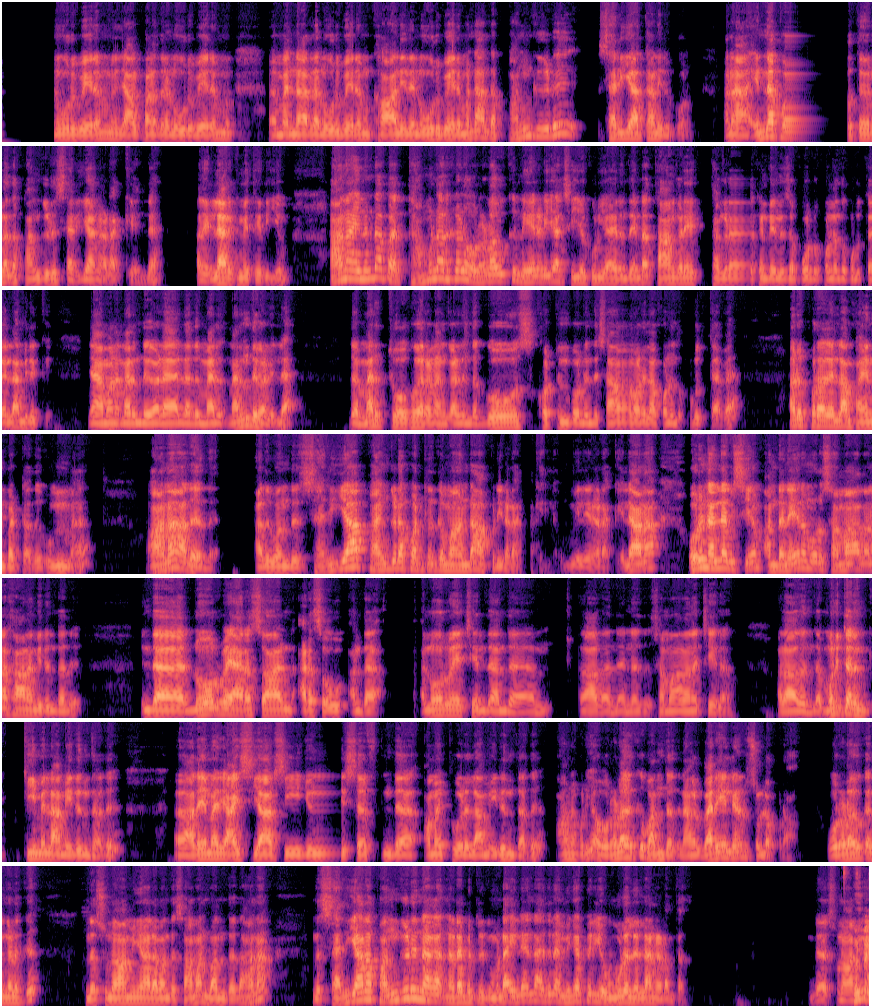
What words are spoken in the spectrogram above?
நூறு பேரும் யாழ்ப்பாணத்துல நூறு பேரும் மன்னார்ல நூறு பேரும் காலில நூறு பேரும் அந்த பங்கீடு சரியாத்தான் இருக்கணும். ஆனா என்ன பொறுத்தவரை அந்த பங்கீடு சரியா நடக்க இல்லை அது எல்லாருக்குமே தெரியும். ஆனா என்னன்னா இப்ப தமிழர்கள் ஓரளவுக்கு நேரடியா செய்யக்கூடிய இருந்தேன்னா தாங்களே தங்கள கண்டெய்னர்ஸை போட்டு கொண்டு வந்து கொடுத்த எல்லாம் இருக்கு. ஞாபக மருந்துகளை அல்லது மரு- மருந்துகள் இல்ல. இந்த மருத்துவ உபகரணங்கள் இந்த கோஸ் கொட்டன் போன்ற இந்த சாமான் எல்லாம் கொண்டு வந்து கொடுத்தவ. அது பிறகு எல்லாம் பயன்பட்டது உண்மை. ஆனா அது அது- அது வந்து சரியா பங்கிடப்பட்டிருக்குமாண்டா அப்படி நடக்கல உண்மையிலே நடக்கல ஆனா ஒரு நல்ல விஷயம் அந்த நேரம் ஒரு சமாதான காலம் இருந்தது. இந்த நோர்வே அரசான் அரசு அந்த நோர்வே சேர்ந்த அந்த அதாவது அந்த என்னது சமாதான செயலர். அதாவது இந்த மானிட்டரிங் டீம் எல்லாம் இருந்தது. அதே மாதிரி ஐசிஆர்சி யூனிசெஃப் இந்த அமைப்புகள் எல்லாம் இருந்தது. ஆனபடியா ஓரளவுக்கு வந்தது. நாங்கள் வரையிலன்னு சொல்லக்கூடாது. ஓரளவுக்கு எங்களுக்கு இந்த சுனாமியால வந்த சாமான் வந்தது. ஆனா இந்த சரியான பங்கீடு நட- நடைபெற்றிருக்க மாட்டா இல்லைன்னா இதுல மிகப்பெரிய ஊழல் எல்லாம் நடந்தது. இந்த சுனாமி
